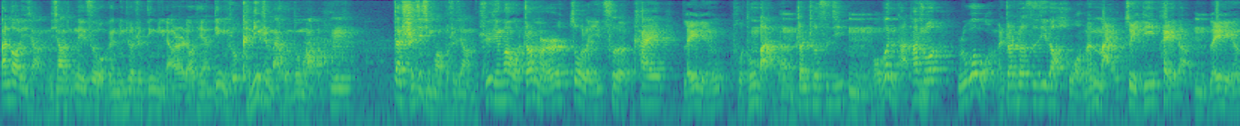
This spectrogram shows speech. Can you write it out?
按道理讲，你像那次我跟名车志丁敏两个人聊天，丁敏说肯定是买混动嘛，嗯，但实际情况不是这样的。实际情况，我专门做了一次开雷凌普通版的嗯专车司机。嗯我问他，他说，如果我们专车司机的话，我们买最低配的嗯雷凌，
